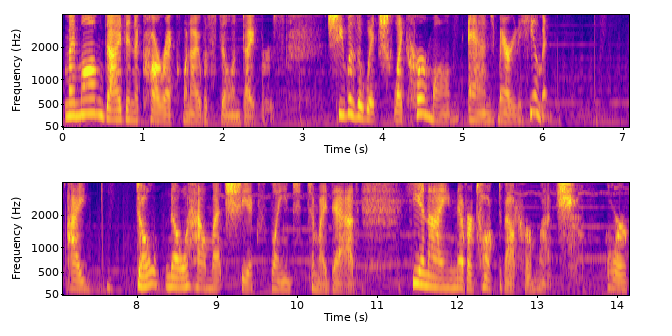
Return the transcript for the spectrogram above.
My mom died in a car wreck when I was still in diapers. She was a witch like her mom and married a human. I don't know how much she explained to my dad. He and I never talked about her much, or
